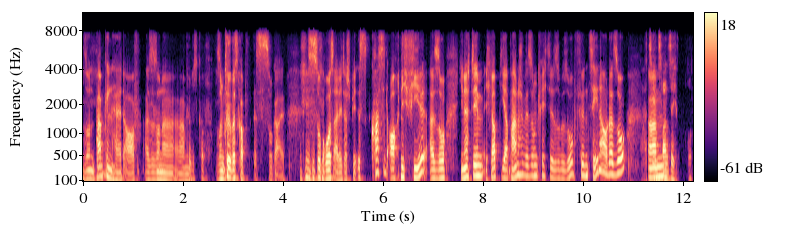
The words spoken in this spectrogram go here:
so ein Pumpkinhead auf, also so eine ähm, Kürbiskopf. So ein Kürbiskopf. Es ist so geil. Es ist so großartig das Spiel. Es kostet auch nicht viel, also je nachdem, ich glaube, die japanische Version kriegt ihr sowieso für einen Zehner oder so. 10, ähm, 20 Euro.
